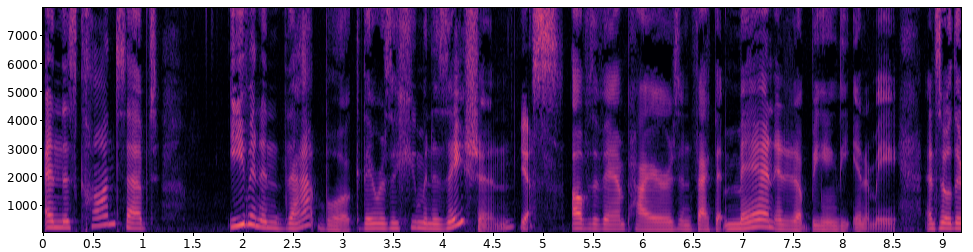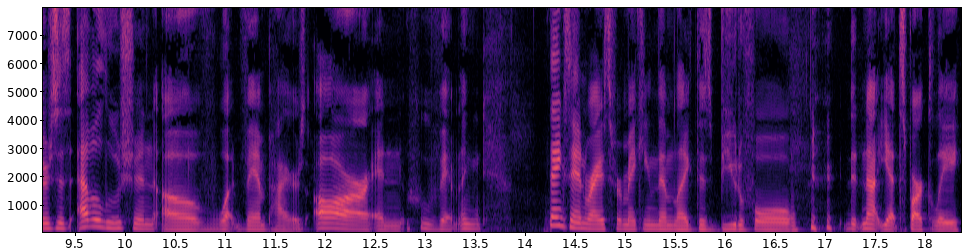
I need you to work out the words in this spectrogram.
and this concept. Even in that book, there was a humanization yes. of the vampires. In fact, that man ended up being the enemy, and so there's this evolution of what vampires are and who vamp. And thanks, Anne Rice, for making them like this beautiful, not yet sparkly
